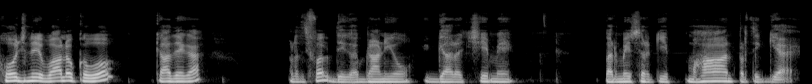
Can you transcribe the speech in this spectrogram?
खोजने वालों को वो क्या देगा? प्रतिफल देगा। प्राणियों ग्यारह छः में परमेश्वर की महान प्रतिज्ञा है।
